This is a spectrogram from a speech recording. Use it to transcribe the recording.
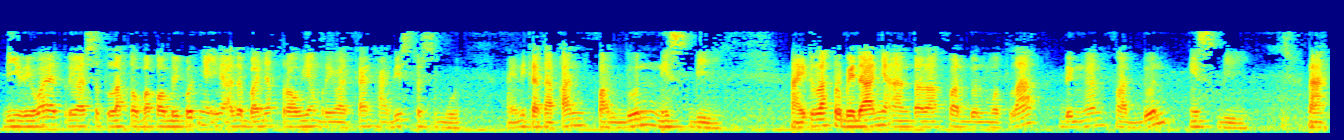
di riwayat-riwayat setelah Tobaqo berikutnya ini ada banyak perawi yang meriwayatkan hadis tersebut. Nah ini katakan fardun nisbi. Nah itulah perbedaannya antara fardun mutlak dengan fardun nisbi. Nah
